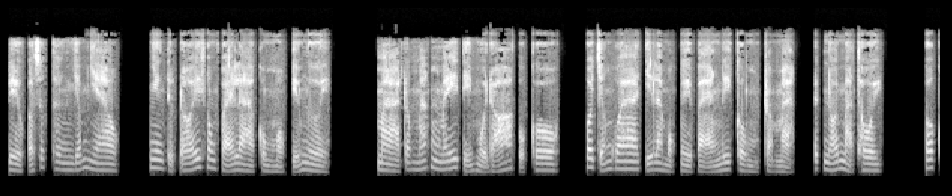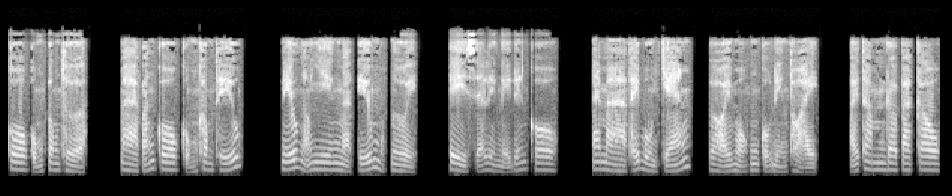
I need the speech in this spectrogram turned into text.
đều có xuất thân giống nhau, nhưng tuyệt đối không phải là cùng một kiểu người. Mà trong mắt mấy tỷ muội đó của cô, Cô chẳng qua chỉ là một người bạn đi cùng trầm mặc, ít nói mà thôi. Có cô cũng không thừa, mà vắng cô cũng không thiếu. Nếu ngẫu nhiên mà thiếu một người, thì sẽ liền nghĩ đến cô. Ai mà thấy buồn chán, gọi một cuộc điện thoại, hỏi thăm đôi ba câu,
